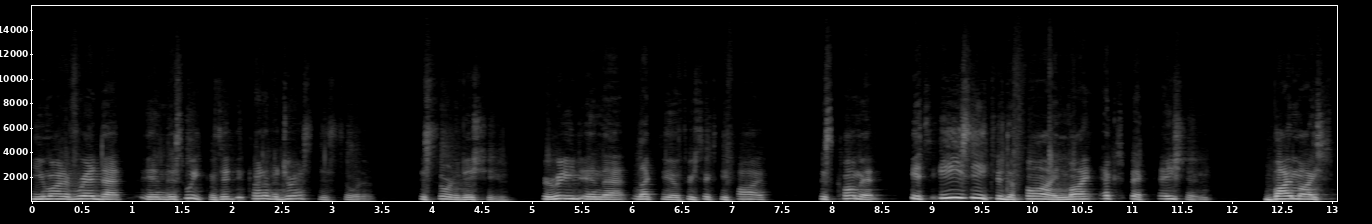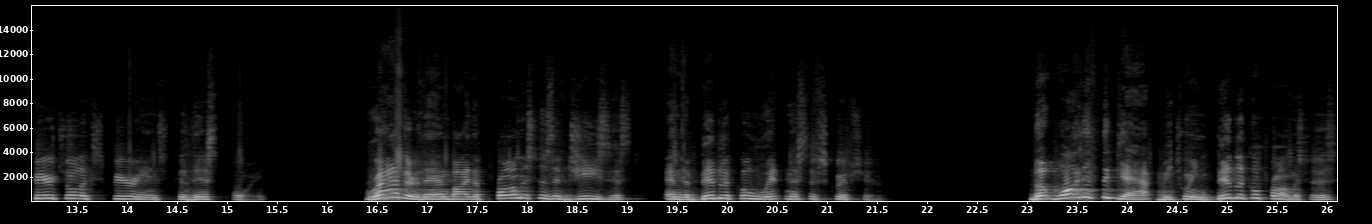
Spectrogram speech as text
You might have read that in this week because it kind of addressed this sort of this sort of issue. We read in that Lectio 365 this comment. It's easy to define my expectation by my spiritual experience to this point rather than by the promises of Jesus and the biblical witness of Scripture. But what if the gap between biblical promises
